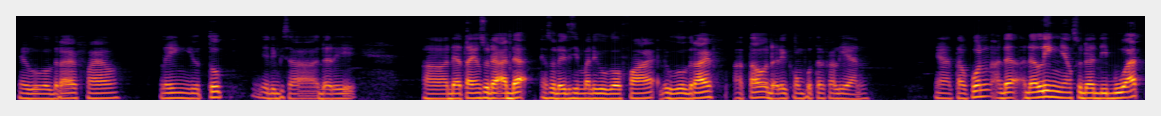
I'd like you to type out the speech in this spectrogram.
ya Google Drive file link YouTube jadi bisa dari uh, data yang sudah ada yang sudah disimpan di Google File Google Drive atau dari komputer kalian ya ataupun ada ada link yang sudah dibuat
